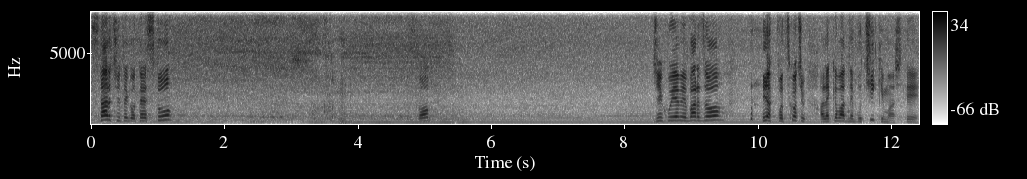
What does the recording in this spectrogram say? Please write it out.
Starczy tego testu. Stop. Dziękujemy bardzo. Jak podskoczył. Ale jakie ładne buciki masz, ty.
